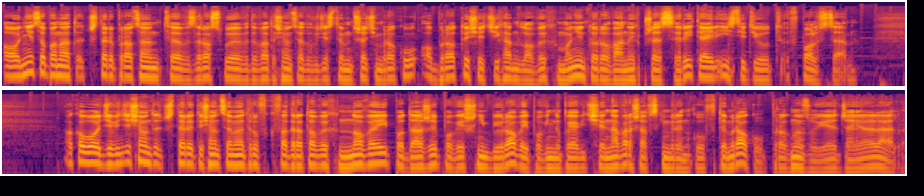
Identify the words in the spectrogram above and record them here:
O nieco ponad 4% wzrosły w 2023 roku obroty sieci handlowych monitorowanych przez Retail Institute w Polsce. Około 94 tysiące metrów kwadratowych nowej podaży powierzchni biurowej powinno pojawić się na warszawskim rynku w tym roku, prognozuje JLL.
